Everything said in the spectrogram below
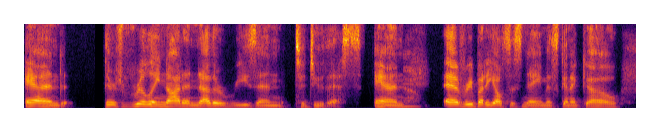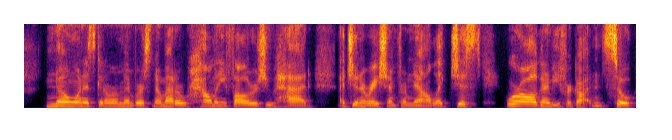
And there's really not another reason to do this. And yeah. everybody else's name is going to go. No one is going to remember us, no matter how many followers you had a generation from now. Like, just we're all going to be forgotten. So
